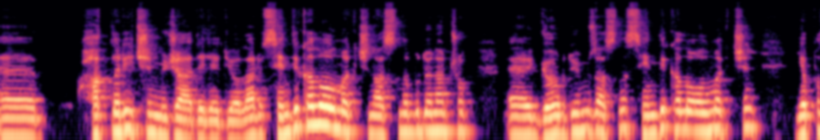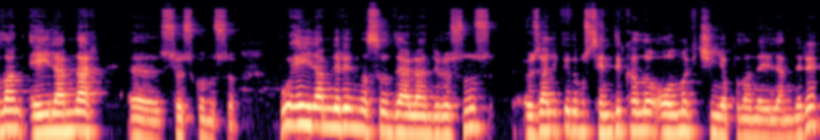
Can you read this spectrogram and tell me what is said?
e, hakları için mücadele ediyorlar. Sendikalı olmak için aslında bu dönem çok e, gördüğümüz aslında sendikalı olmak için yapılan eylemler e, söz konusu. Bu eylemleri nasıl değerlendiriyorsunuz? Özellikle de bu sendikalı olmak için yapılan eylemleri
